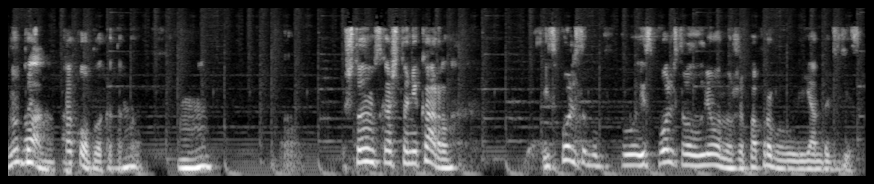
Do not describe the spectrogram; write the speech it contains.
Ну, ну то ладно, есть, как облако такое. Угу. Что нам скажет Тони Карл? Использовал, использовал ли он уже, попробовал ли Яндекс Диск?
